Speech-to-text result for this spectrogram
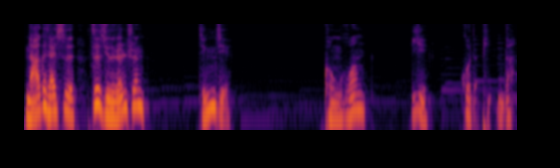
哪个才是自己的人生？境界？恐慌、意或者平淡？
